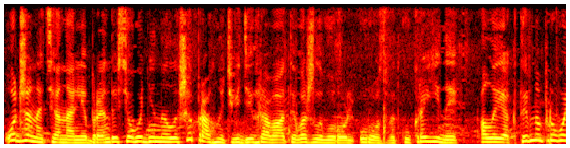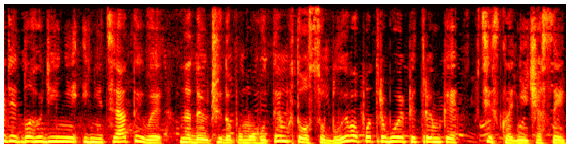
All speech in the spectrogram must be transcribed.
Отже, національні бренди сьогодні не лише прагнуть відігравати важливу роль у розвитку країни, але й активно проводять благодійні ініціативи, надаючи допомогу тим, хто особливо потребує підтримки в ці складні часи.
